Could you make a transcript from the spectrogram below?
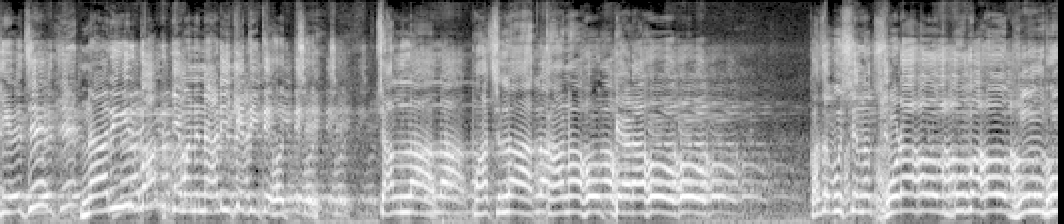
কি হয়েছে? নারীর বাপকে মানে নারীকে দিতে হচ্ছে। চার লাখ, পাঁচ লাখ, কানা হোক, টেরা হোক। কথা বুঝছেন না? খোঁড়া হোক, বুবা হোক, ভূ ভূ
